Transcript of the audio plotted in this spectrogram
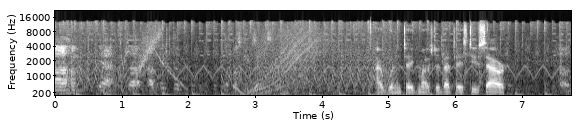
Um, yeah, uh, I'll take the, the mustard sauce. I wouldn't take mustard. That tastes too sour. Oh,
